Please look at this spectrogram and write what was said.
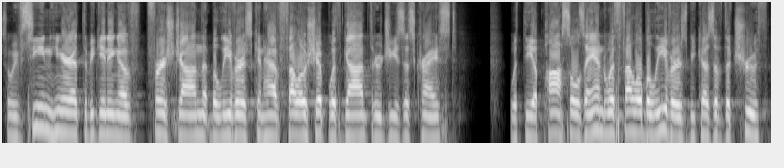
So we've seen here at the beginning of 1 John that believers can have fellowship with God through Jesus Christ, with the apostles, and with fellow believers because of the truth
